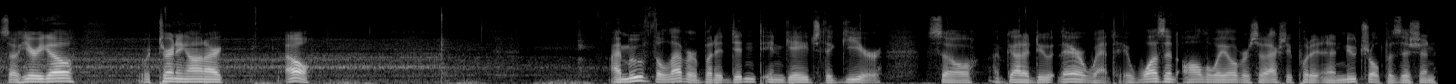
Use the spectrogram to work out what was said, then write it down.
So here we go. We're turning on our... Oh. I moved the lever, but it didn't engage the gear. So I've got to do it. There it went. It wasn't all the way over, so it actually put it in a neutral position.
